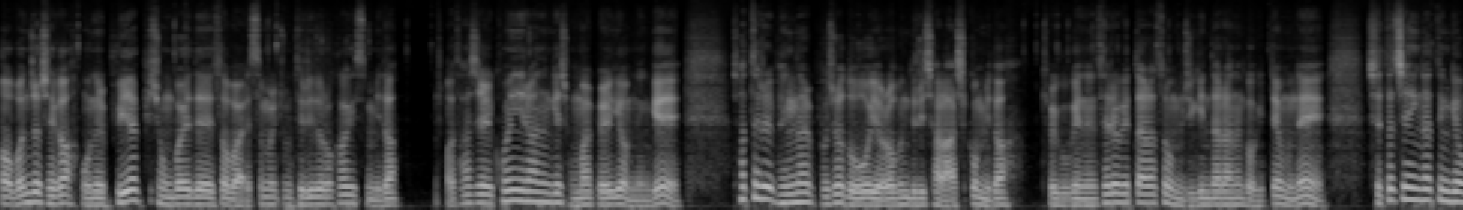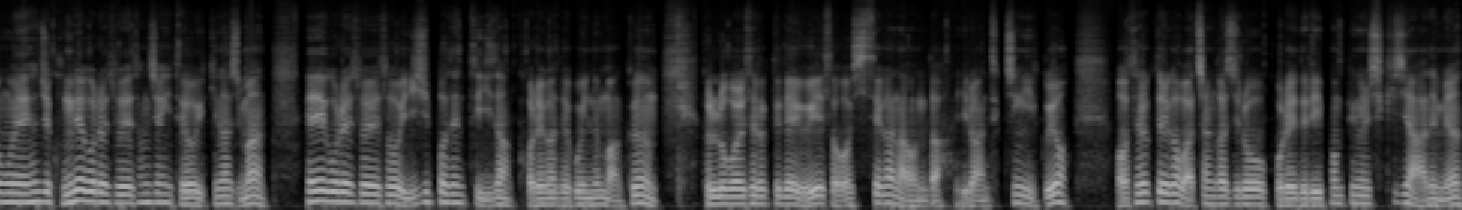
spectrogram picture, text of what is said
어, 먼저 제가 오늘 VIP 정보에 대해서 말씀을 좀 드리도록 하겠습니다. 어, 사실 코인이라는 게 정말 별게 없는 게 차트를 백날 보셔도 여러분들이 잘 아실 겁니다. 결국에는 세력에 따라서 움직인다라는 거기 때문에 제타체인 같은 경우에 현재 국내 거래소에 상장이 되어 있긴 하지만 해외 거래소에서 20% 이상 거래가 되고 있는 만큼 글로벌 세력들에 의해서 시세가 나온다 이러한 특징이 있고요. 어, 세력들과 마찬가지로 고래들이 펌핑을 시키지 않으면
